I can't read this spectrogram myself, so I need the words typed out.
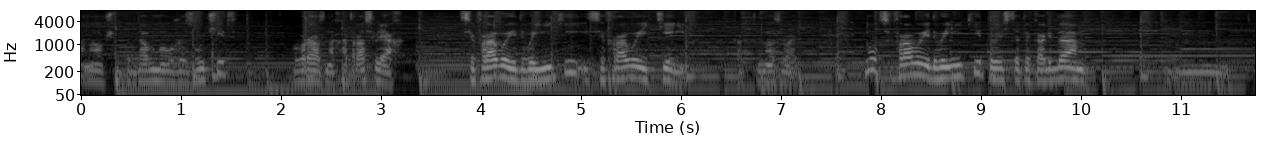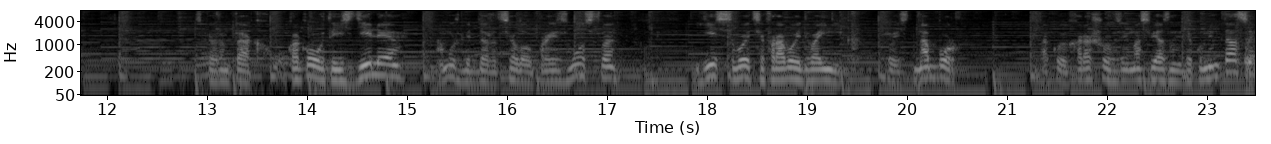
она, в общем-то, давно уже звучит в разных отраслях. Цифровые двойники и цифровые тени, как это назвать. Ну, цифровые двойники, то есть это когда, скажем так, у какого-то изделия, а может быть даже целого производства, есть свой цифровой двойник. То есть набор такой хорошо взаимосвязанной документации,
